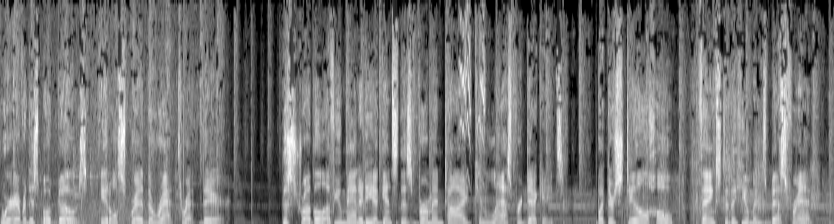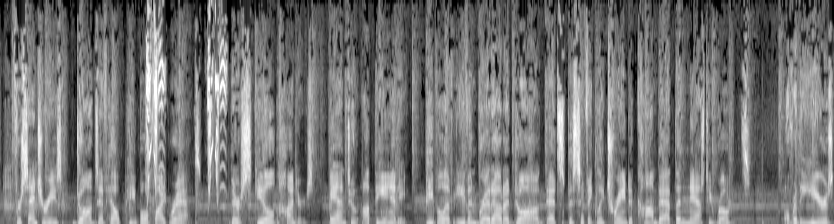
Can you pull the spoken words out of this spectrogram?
Wherever this boat goes, it'll spread the rat threat there. The struggle of humanity against this vermin tide can last for decades. But there's still hope thanks to the human's best friend. For centuries, dogs have helped people fight rats. They're skilled hunters, and to up the ante, people have even bred out a dog that's specifically trained to combat the nasty rodents. Over the years,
